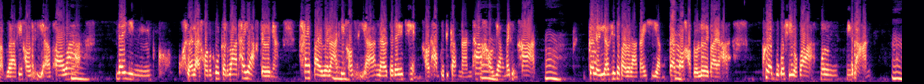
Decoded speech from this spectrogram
กับเวลาที่เขาเสีย เพราะว่าอ่าได้ยิน หลาย ๆ คนพูดกันว่าถ้าอยากเจอเนี่ย ให้ไปเวลาอืมที่เขาเสีย แล้วจะได้เห็นเขาทำพฤติกรรมนั้น ถ้าอ่าเขายังไม่ถึงคาดอ่าก็เลยเลือกที่จะไปเวลาใกล้เคียง แต่ครับพอขับรถเลยไปอะค่ะ เพื่อนบุกก็ชี้บอกว่า มึงมีสารอ่า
